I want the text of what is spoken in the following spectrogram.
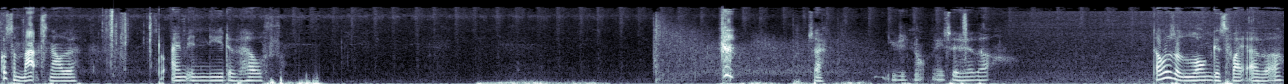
Got some mats now though, but I'm in need of health. so. You did not need to hear that. That was the longest fight ever.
